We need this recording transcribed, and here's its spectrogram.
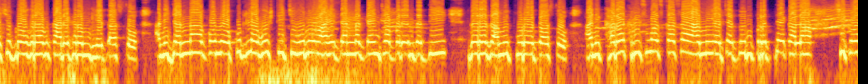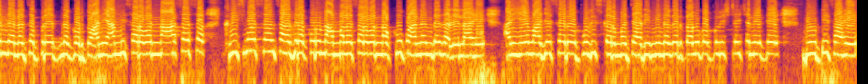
असे प्रोग्राम कार्यक्रम घेत असतो. आणि ज्यांना कोण कुठल्या गोष्टीची उणीव आहे त्यांना त्यांच्यापर्यंत ती गरज आम्ही पुरवत असतो. आणि खरा ख्रिसमस कसा आहे आम्ही याच्यातून प्रत्येकाला शिकवण देण्याचा प्रयत्न करतो. आणि आम्ही सर्वांना असाच ख्रिसमस सण साजरा करून आम्हाला सर्वांना खूप आनंद झालेला आहे. आणि हे माझे सर्व पोलीस कर्मचारी मी नगर तालुका पोलीस स्टेशन येथे ड्युटीस आहे.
